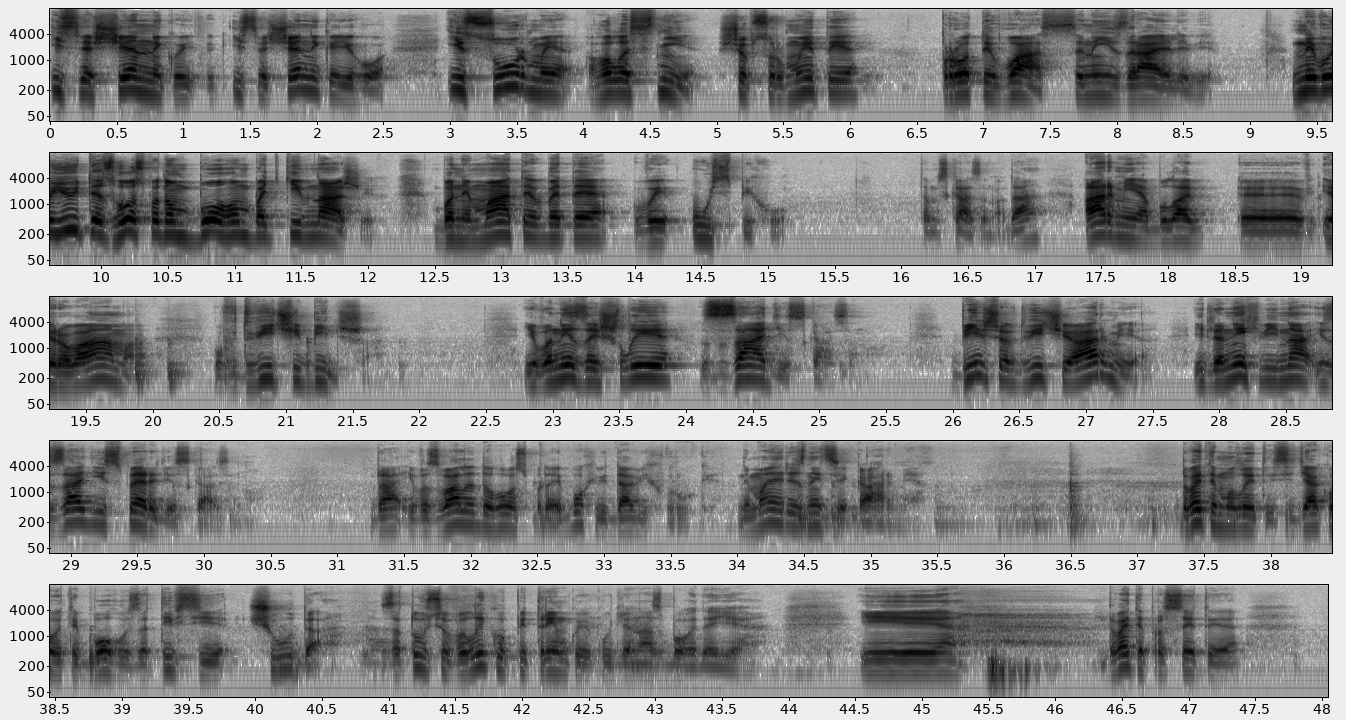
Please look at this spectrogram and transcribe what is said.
і священники, і священники Його, і сурми голосні, щоб сурмити проти вас, сини Ізраїлеві. Не воюйте з Господом Богом батьків наших, бо не матимете ви успіху. Там сказано, да? армія була в Іроваама вдвічі більша. І вони зайшли ззаді, сказано. Більша вдвічі армія, і для них війна і ззаді, і спереді сказано. Да? І возвали до Господа, і Бог віддав їх в руки. Немає різниці, яка армія. Давайте молитись і дякувати Богу за ті всі чуда, за ту всю велику підтримку, яку для нас Бог дає. І давайте просити,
